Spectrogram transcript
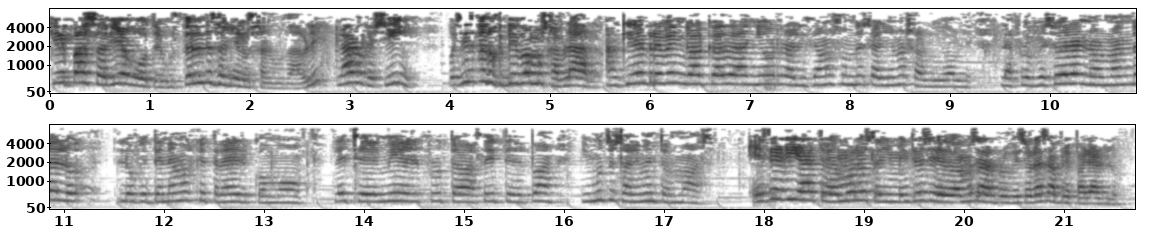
¿Qué pasa, Diego? ¿Te gusta el desayuno saludable? Claro que sí. Pues esto es lo que te íbamos a hablar. Aquí en Revenga cada año realizamos un desayuno saludable. Las profesoras nos mandan lo, lo que tenemos que traer como leche, miel, fruta, aceite, pan y muchos alimentos más. Ese día traemos los alimentos y ayudamos a las profesoras a prepararlo.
